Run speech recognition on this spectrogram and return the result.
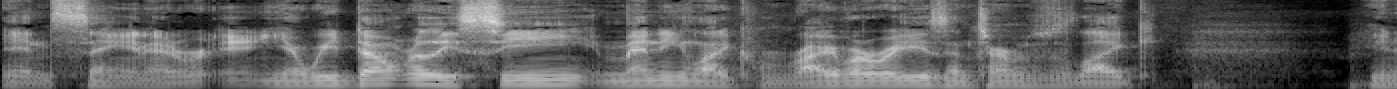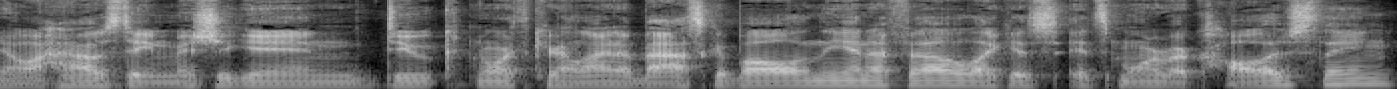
insane, and you know we don't really see many like rivalries in terms of like you know Ohio State, Michigan, Duke, North Carolina basketball in the NFL. Like it's it's more of a college thing.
